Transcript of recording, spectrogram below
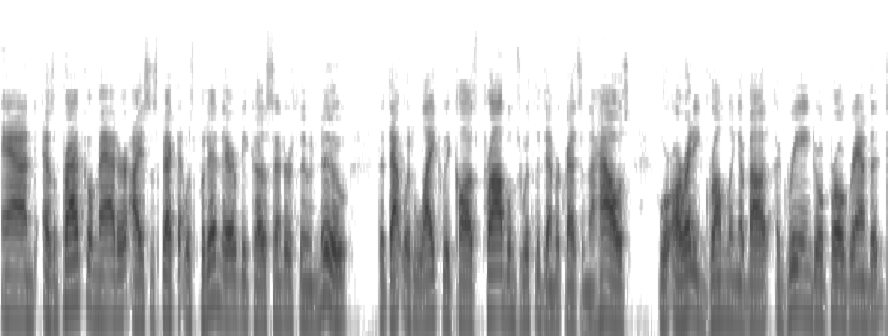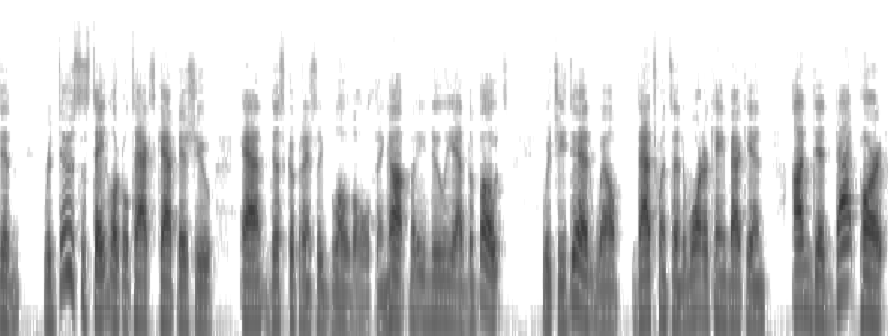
And as a practical matter, I suspect that was put in there because Senator Thune knew that that would likely cause problems with the Democrats in the House, who are already grumbling about agreeing to a program that didn't reduce the state local tax cap issue, and this could potentially blow the whole thing up. But he knew he had the votes, which he did. Well, that's when Senator Warner came back in, undid that part,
